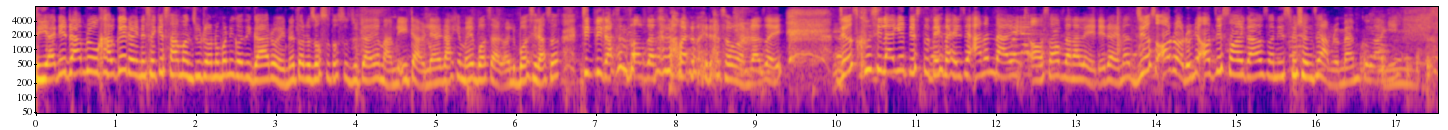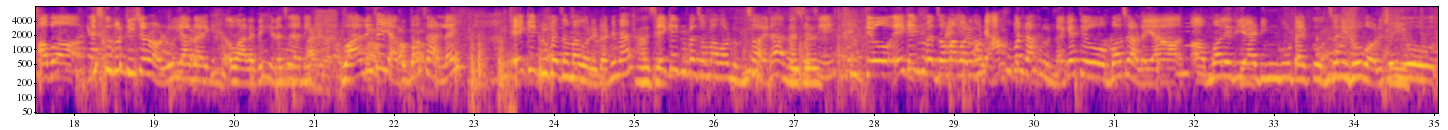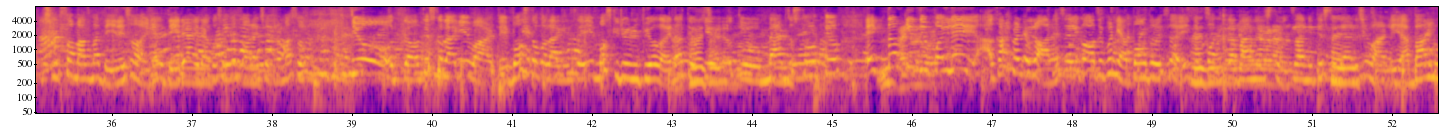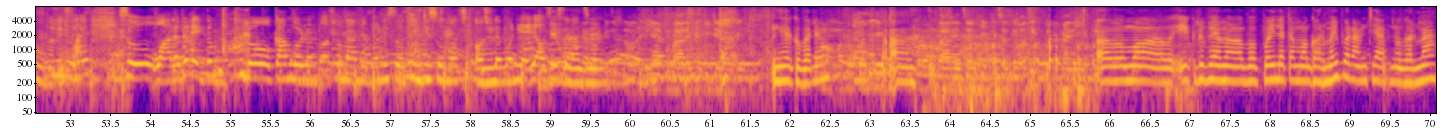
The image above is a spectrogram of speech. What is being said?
यहाँनिर राम्रो खालकै रहेनछ कि सामान जुटाउनु पनि कति गाह्रो होइन तर जसो तसो जुटायौँ हामीले इँटाहरू ल्याएर राख्यौँ है बच्चाहरू अहिले बसिरहेछ चिप्लिरहेछ नि सबजना रमाइलो भइरहेछ भनिरहेछ है। जे होस् खुसी लाग्यो त्यस्तो देख्दाखेरि चाहिँ आनन्द आयो। सबजनाले हेरेर होइन जे होस् अरूहरू नि अझै सहयोग आओस् अनि स्पेसल चाहिँ हाम्रो म्यामको लागि। अब स्कुलको टिचरहरू याद आयो कि? उहाँलाई देखेर चाहिँ अनि उहाँले चाहिँ यहाँको बच्चाहरूलाई एक एक रुपियाँ जम्मा गरेर नि म्याम। एक एक रुपियाँ जम्मा गर्नुहुन्छ होइन। त्यसपछि त्यो एक एक रुपियाँ जम्मा गरेको नि आफू पनि राख्नुहुन्न क्या? त्यो बच्चाहरूलाई यहाँ मलेरिया डेङ्गु टाइपको हुन्छ नि रोगहरू चाहिँ यो समाजमा धेरै छ होइन धेरै आइरहेको छ तराई क्षेत्रमा। सो त्यो- त्यसको लागि उहाँहरूले बस्नको लागि चाहिँ मस्किटो रिपेल होइन त्यो के। त्यो म्याट जस्तो त्यो एकदम के त्यो पहिल्यै काठमाडौँतिर हराइसकेको अझै पनि यहाँ पाउँदो रहेछ है त्यो। पत्रिका बाँध्ने जस्तो हुन्छ अनि त्यस्तो ल्याएर चाहिँ उहाँहरूले यहाँ बाँध्नु हुँदो रहेछ कि सो उहाँलाई पनि एकदम ठुलो काम गरिरहनु भएको छ म्यामले पनि so thank you so much हजुरलाई पनि है अझै यस्तो राम्रो यहाँको बारेमा अब म एक रुपियाँमा अब पहिला त म घरमै पढाउँथेँ आफ्नो घरमा।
